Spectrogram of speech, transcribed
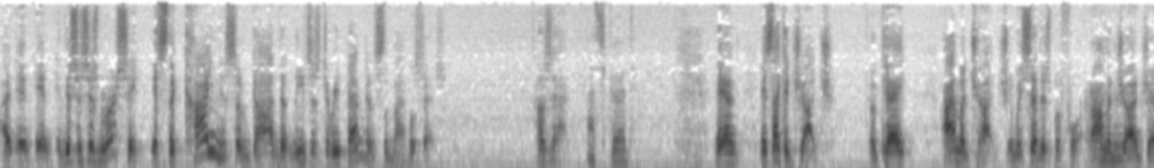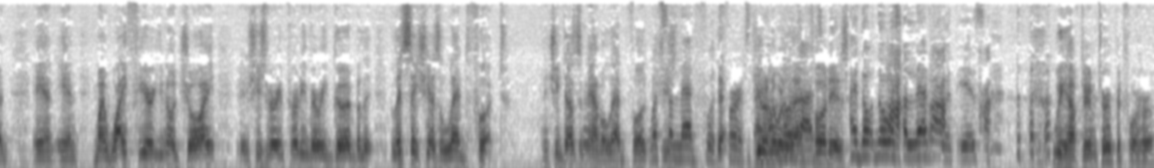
and, and this is His mercy. It's the kindness of God that leads us to repentance, the Bible says. How's that? That's good. And it's like a judge, okay? I'm a judge, and we said this before. I'm a mm-hmm. judge, and, and, and my wife here, you know, Joy, she's very pretty, very good, but, let, but let's say she has a lead foot, and she doesn't have a lead foot. What's She's- a lead foot that- first? You I don't, know what a lead that. foot is. I don't know what a lead foot is. we have to interpret for her.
